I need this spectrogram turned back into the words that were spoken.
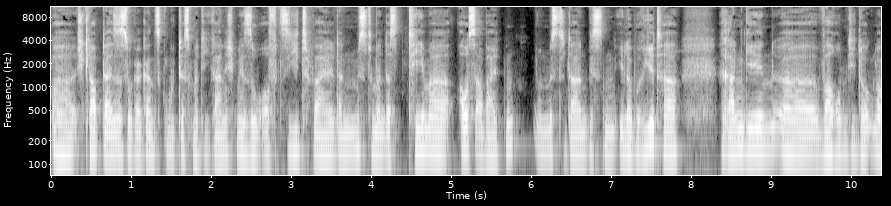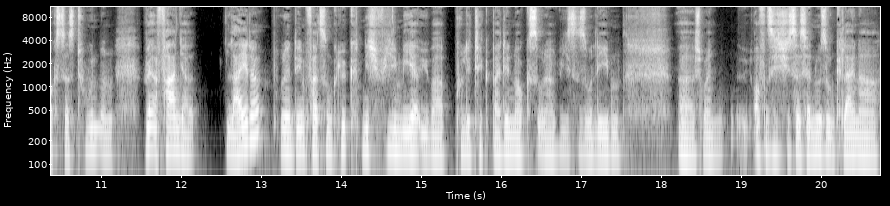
Äh, ich glaube, da ist es sogar ganz gut, dass man die gar nicht mehr so oft sieht, weil dann müsste man das Thema ausarbeiten und müsste da ein bisschen elaborierter rangehen, äh, warum die Logs das tun. Und wir erfahren ja leider und in dem Fall zum Glück nicht viel mehr über Politik bei den Nox oder wie sie so leben. Äh, ich meine, offensichtlich ist das ja nur so ein kleiner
